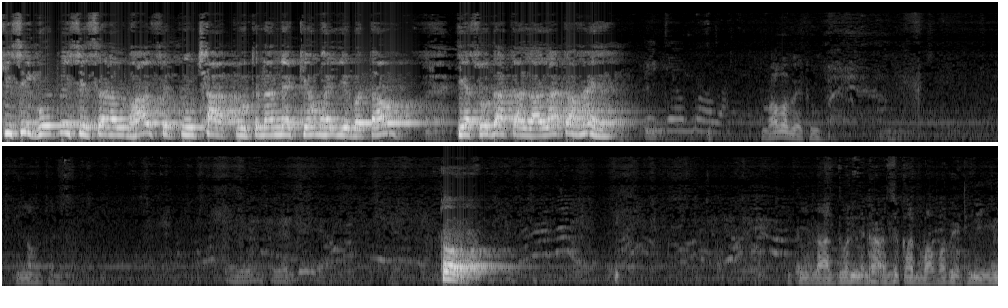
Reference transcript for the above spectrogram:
किसी गोपी से सरल भाव से पूछा पूतना ने क्यों भाई ये बताओ? यशोदा का लाला कहाँ है? बाबा बैठू। तो लाल में बाबा बैठी है।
